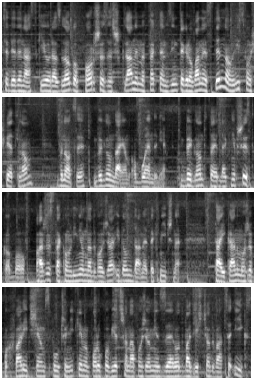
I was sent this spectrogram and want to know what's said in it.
911 oraz logo Porsche ze szklanym efektem zintegrowane z tylną listwą świetlną w nocy wyglądają obłędnie. Wygląd to jednak nie wszystko, bo w parze z taką linią nadwozia idą dane techniczne. Taycan może pochwalić się współczynnikiem oporu powietrza na poziomie 0,22 CX.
